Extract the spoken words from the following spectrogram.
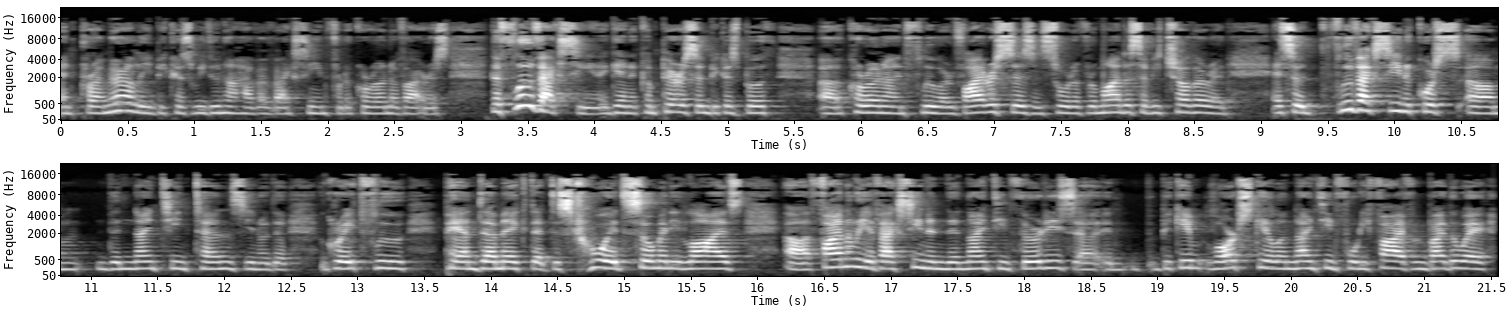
And primarily because we do not have a vaccine for the coronavirus. The flu vaccine, again, a comparison because both uh, corona and flu are viruses and sort of remind us of each other. And, and so flu vaccine, of course, um, the 1910s, you know, the great flu pandemic that destroyed so many lives. Uh, finally, a vaccine in the 1930s uh, became large large scale in 1945. And by the way,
